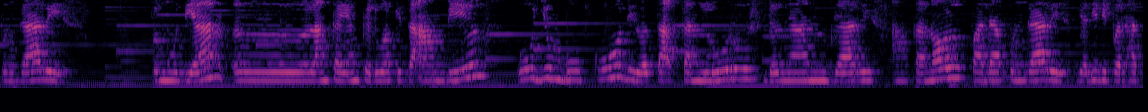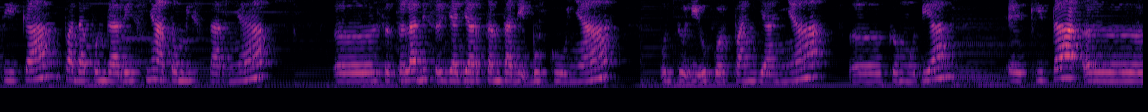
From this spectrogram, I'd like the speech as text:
penggaris. Kemudian eh, langkah yang kedua kita ambil ujung buku diletakkan lurus dengan garis angka 0 pada penggaris. Jadi diperhatikan pada penggarisnya atau misternya eh, setelah disejajarkan tadi bukunya untuk diukur panjangnya eh, kemudian eh, kita eh,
